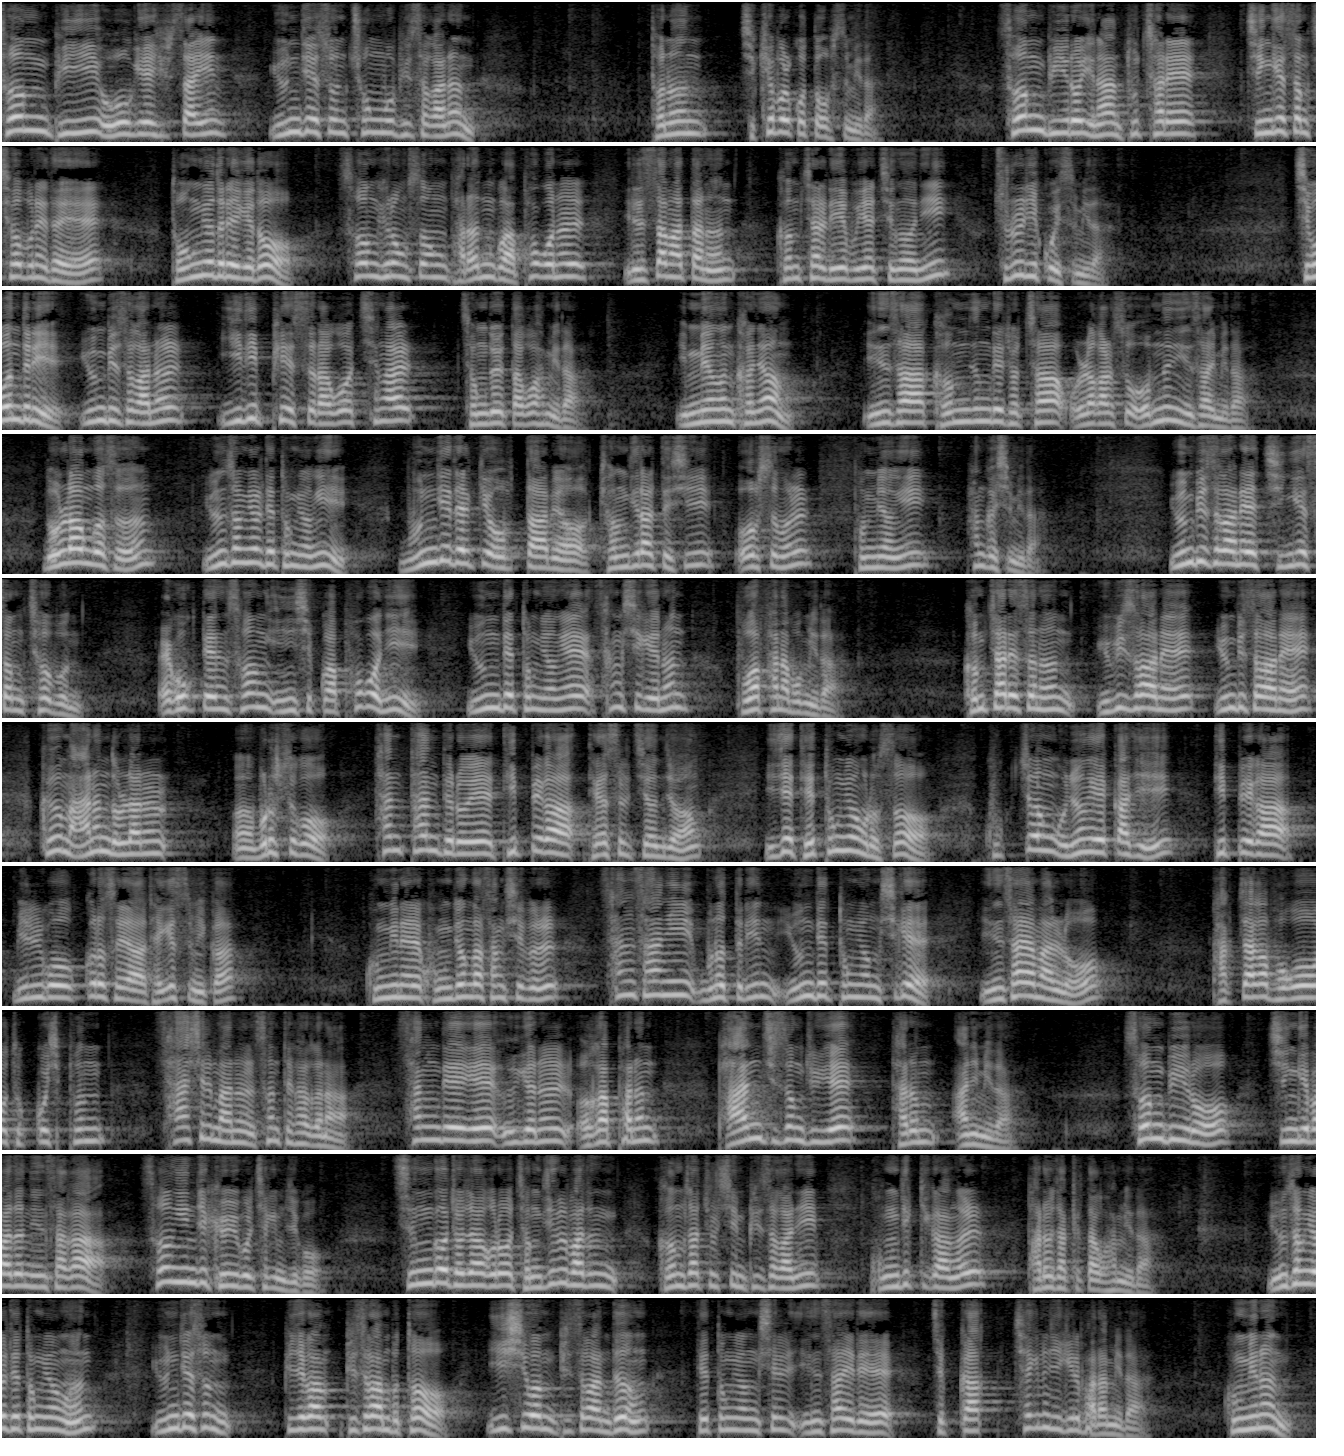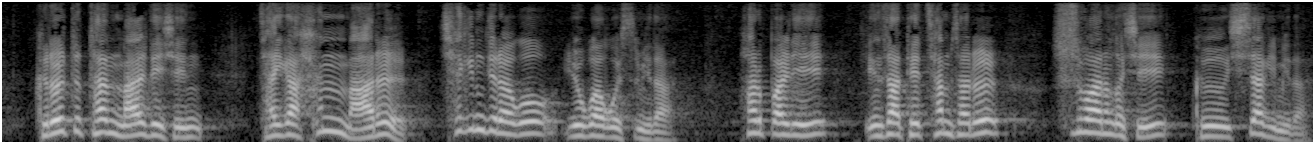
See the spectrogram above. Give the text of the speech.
성비위 의혹에 휩싸인 윤재순 총무비서관은 더는 지켜볼 것도 없습니다. 성비위로 인한 두 차례 징계성 처분에 대해 동료들에게도 성희롱성 발언과 폭언을 일삼았다는 검찰 내부의 증언이 줄을 잇고 있습니다. 직원들이 윤 비서관을 EDPS라고 칭할 정도였다고 합니다. 임명은커녕 인사 검증대조차 올라갈 수 없는 인사입니다. 놀라운 것은 윤석열 대통령이 문제될 게 없다며 경질할 뜻이 없음을 분명히 한 것입니다. 윤 비서관의 징계성 처분, 왜곡된 성인식과 폭언이 윤 대통령의 상식에는 부합하나 봅니다. 검찰에서는 윤 비서관의, 윤 비서관의 그 많은 논란을 어, 무릅쓰고 탄탄대로의 뒷배가 되었을지언정 이제 대통령으로서 국정 운영에까지 뒷배가 밀고 끌어서야 되겠습니까? 국민의 공정과 상식을 산산이 무너뜨린 윤 대통령식의 인사야말로 각자가 보고 듣고 싶은 사실만을 선택하거나 상대의 의견을 억압하는 반지성주의의 다름 아닙니다. 성비위로 징계받은 인사가 성인지 교육을 책임지고 증거 조작으로 정직을 받은 검사 출신 비서관이 공직기강을 바로잡겠다고 합니다. 윤석열 대통령은 윤재순 비서관, 비서관부터 이시원 비서관 등 대통령실 인사에 대해 즉각 책임지길 바랍니다. 국민은 그럴듯한 말 대신 자기가 한 말을 책임지라고 요구하고 있습니다. 하루빨리 인사 대참사를 수습하는 것이 그 시작입니다.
